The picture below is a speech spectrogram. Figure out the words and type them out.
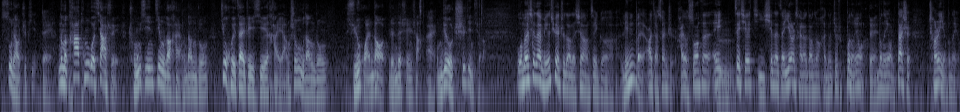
塑料制品。对，那么它通过下水重新进入到海洋当中，就会在这些海洋生物当中循环到人的身上，哎，我们就又吃进去了。我们现在明确知道的，像这个邻苯二甲酸酯，还有双酚 A 这些，以现在在婴儿材料当中很多就是不能用了，对，不能用了，但是成人也不能用。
